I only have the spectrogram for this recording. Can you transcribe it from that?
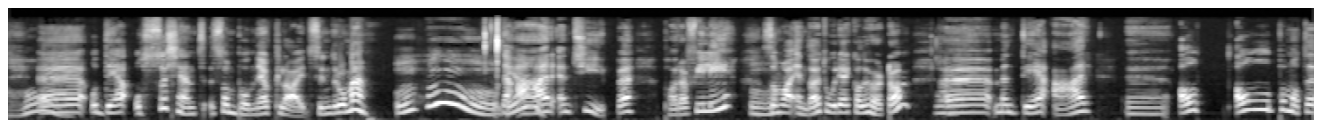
Oh. Uh, og det er også kjent som Bonnie og Clyde-syndromet. Mhm, Det er en type parafili, Mhm. som var enda et ord jeg ikke hadde hørt om. Eh, men det er eh, alt All på en måte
